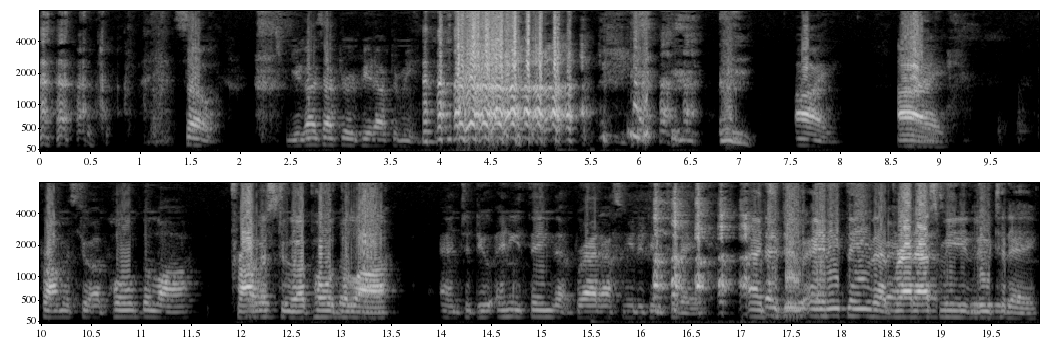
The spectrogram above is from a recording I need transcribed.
So you guys have to repeat after me. I I promise to uphold the law promise to uphold the law and to do anything that Brad asked me to do today. and to do anything that Brad asked me to do today.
